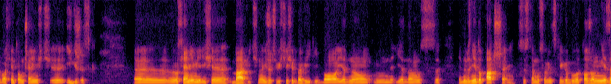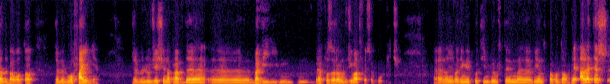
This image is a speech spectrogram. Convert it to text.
właśnie tą część igrzysk. E, Rosjanie mieli się bawić. No i rzeczywiście się bawili, bo jedną, jedną z jednym z niedopatrzeń systemu sowieckiego było to, że on nie zadbał o to, żeby było fajnie, żeby ludzie się naprawdę bawili. Wbrew pozorom ludzi łatwo jest ogłupić. No i Władimir Putin był w tym wyjątkowo dobry, ale też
